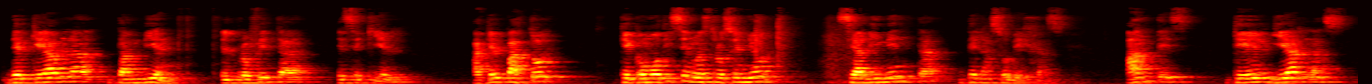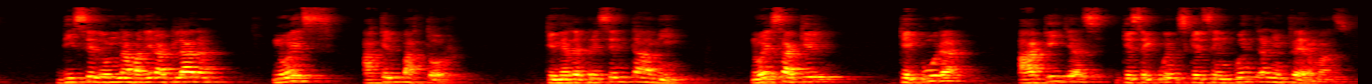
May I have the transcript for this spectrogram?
del que habla también el profeta Ezequiel. Aquel pastor que, como dice nuestro Señor, se alimenta de las ovejas. Antes que él guiarlas, dice de una manera clara, no es aquel pastor que me representa a mí, no es aquel que cura a aquellas que se, que se encuentran enfermas,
